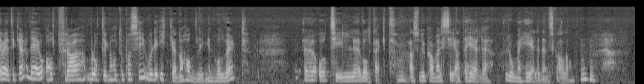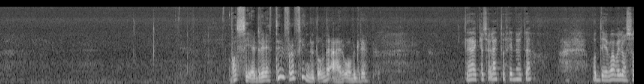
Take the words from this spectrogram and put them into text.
Jeg vet ikke. Det er jo alt fra blotting, holdt jeg på å si, hvor det ikke er noe handling involvert, og til voldtekt. voldtekt. Altså du kan vel si at det hele rommer hele den skalaen. Hva ser dere etter for å finne ut om det er overgrep? Det er ikke så lett å finne ut det. Og det var vel også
